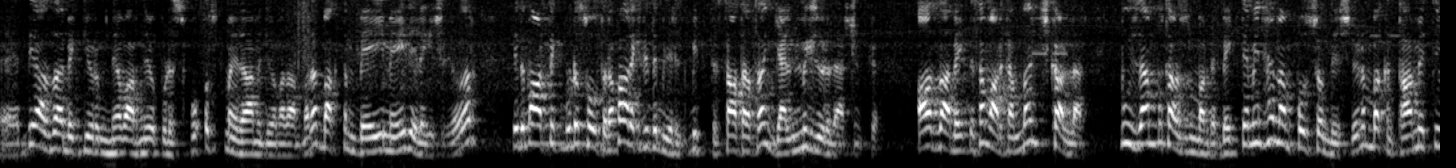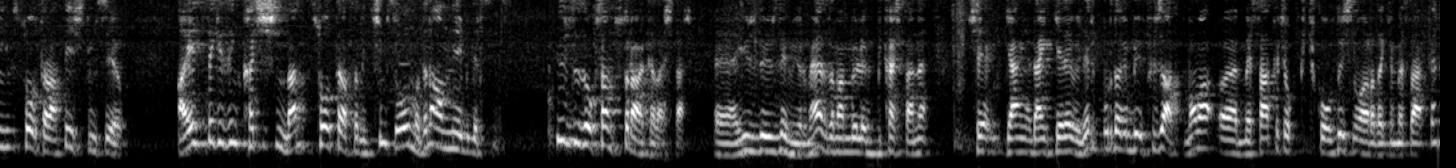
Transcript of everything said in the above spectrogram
Ee, biraz daha bekliyorum ne var ne yok burada spotla tutmaya devam ediyorum adamlara. Baktım B'yi M'yi de ele geçiriyorlar. Dedim artık burada sol tarafa hareket edebiliriz. Bitti. Sağ taraftan gelmek üzereler çünkü. Az daha beklesem arkamdan çıkarlar. Bu yüzden bu tarz durumlarda beklemeyin. Hemen pozisyon değiştiriyorum. Bakın tahmin ettiğim gibi sol tarafta hiç kimse yok. IS-8'in kaçışından sol taraftanın kimse olmadığını anlayabilirsiniz. %90 tutar arkadaşlar. Ee, %100 demiyorum. Her zaman böyle birkaç tane şey denk gelebilir. Burada bir, bir füze attım ama e, mesafe çok küçük olduğu için o aradaki mesafe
